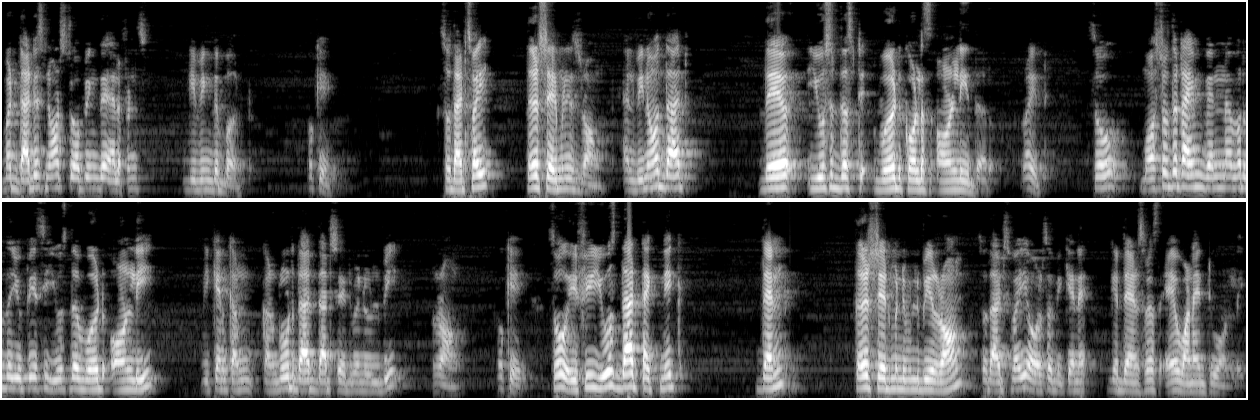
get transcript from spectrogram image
but that is not stopping the elephants giving the birth. Okay, so that's why third statement is wrong. And we know that they used the word called as only there, right? So most of the time, whenever the UPSC use the word only, we can con conclude that that statement will be wrong. Okay, so if you use that technique, then third statement will be wrong. So that's why also we can get the answer as A 1 and 2 only.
